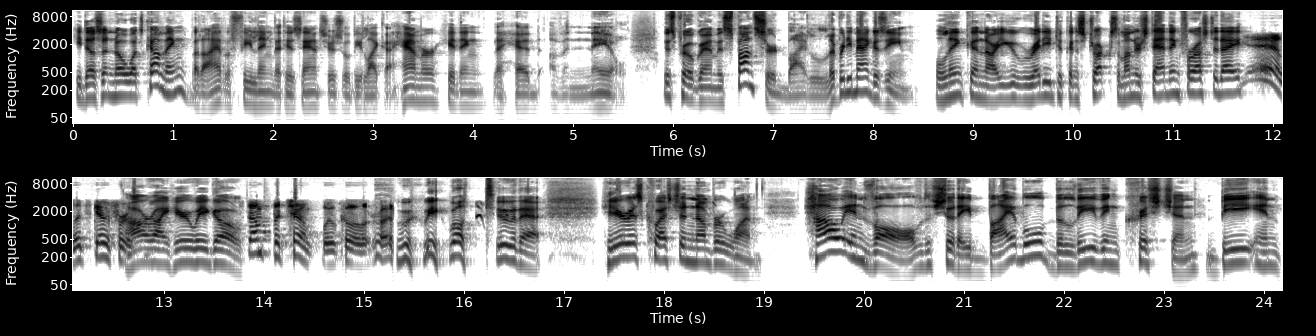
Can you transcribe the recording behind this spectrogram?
He doesn't know what's coming, but I have a feeling that his answers will be like a hammer hitting the head of a nail. This program is sponsored by Liberty Magazine. Lincoln, are you ready to construct some understanding for us today? Yeah, let's go for it. All right, here we go. Stump the chump, we'll call it, right? We will do that. Here is question number one. How involved should a Bible believing Christian be in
